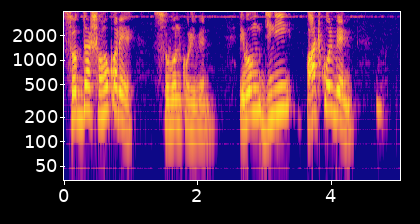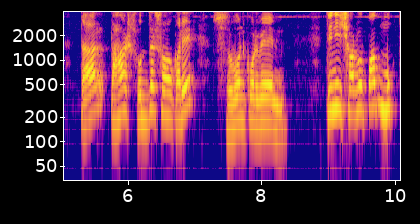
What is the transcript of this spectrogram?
শ্রদ্ধা সহকারে শ্রবণ করিবেন এবং যিনি পাঠ করবেন তার তাহার শ্রদ্ধা সহকারে শ্রবণ করবেন। তিনি সর্বপাপ মুক্ত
